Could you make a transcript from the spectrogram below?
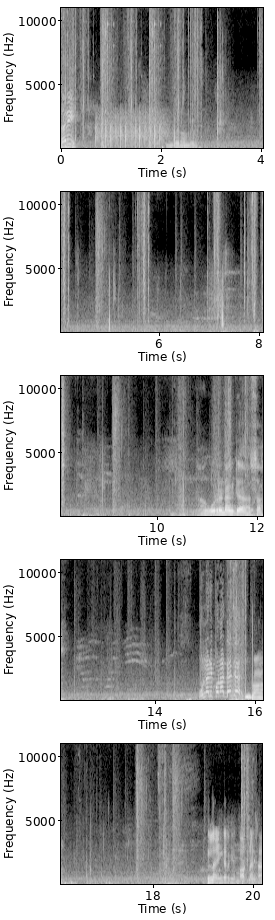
சரி தூரம் தூரம் நான் ஓடுறேன்டா கிட்ட ஆசா இங்க வாங்க இல்ல எங்க இருக்கீங்க பாட்லாண்டா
